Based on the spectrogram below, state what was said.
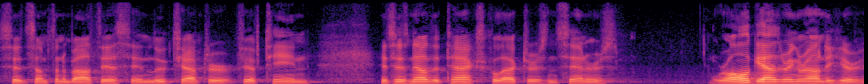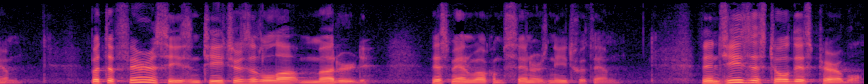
said something about this in Luke chapter 15. It says, Now the tax collectors and sinners were all gathering around to hear him. But the Pharisees and teachers of the law muttered, This man welcomes sinners and eats with them. Then Jesus told this parable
